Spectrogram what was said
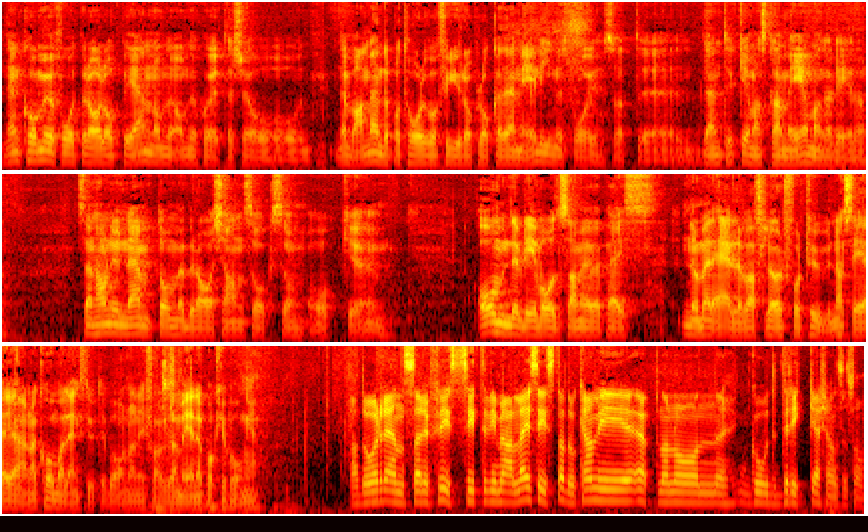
Den kommer ju att få ett bra lopp igen om, om det sköter sig. Och den vann ändå på 12 och 4 och plockade ner Linus Boy. Så att, eh, den tycker jag man ska ha med om man garderar. Sen har ni nämnt dem med bra chans också. Och eh, om det blir våldsam överpace nummer 11, Flirt Fortuna, ser jag gärna komma längst ut i banan ifall vi har med den på kupongen. Ja, då rensar det friskt. Sitter vi med alla i sista, då kan vi öppna någon god dricka känns det som.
